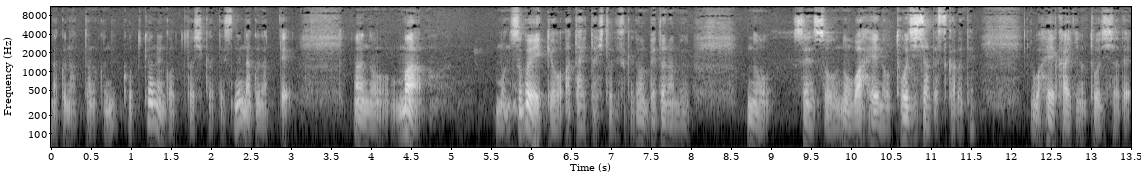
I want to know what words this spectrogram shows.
亡くなったのかね去年今年かですね亡くなってあのまあものすごい影響を与えた人ですけどベトナムの戦争の和平の当事者ですからね。和平会議の当事者で。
